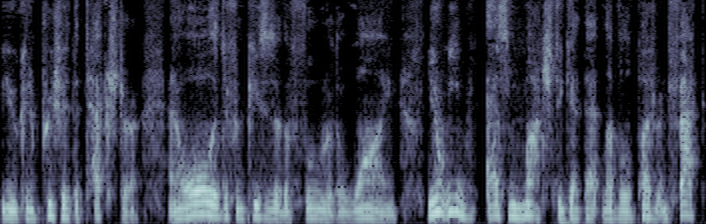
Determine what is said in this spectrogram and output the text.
you can appreciate the texture and all the different pieces of the food or the wine, you don't need as much to get that level of pleasure. In fact,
